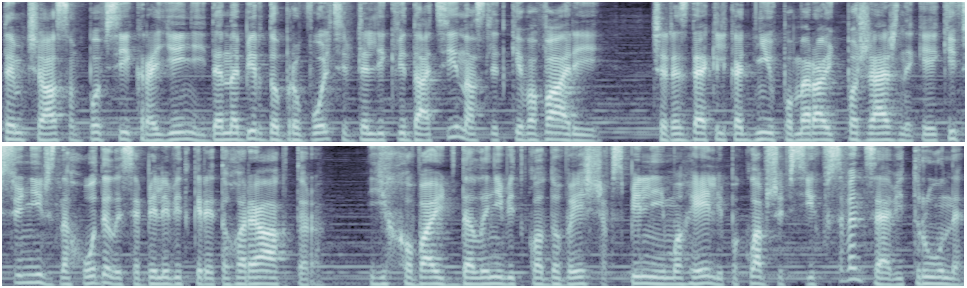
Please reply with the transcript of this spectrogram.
Тим часом по всій країні йде набір добровольців для ліквідації наслідків аварії. Через декілька днів помирають пожежники, які всю ніч знаходилися біля відкритого реактора. Їх ховають вдалині від кладовища в спільній могилі, поклавши всіх в свинцеві труни.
